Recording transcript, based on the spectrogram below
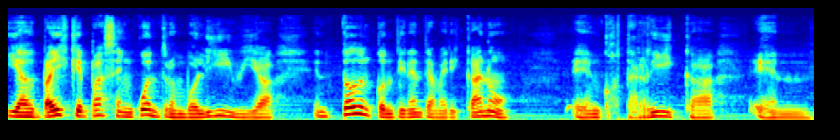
y al país que pase encuentro en Bolivia, en todo el continente americano, en Costa Rica, en,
